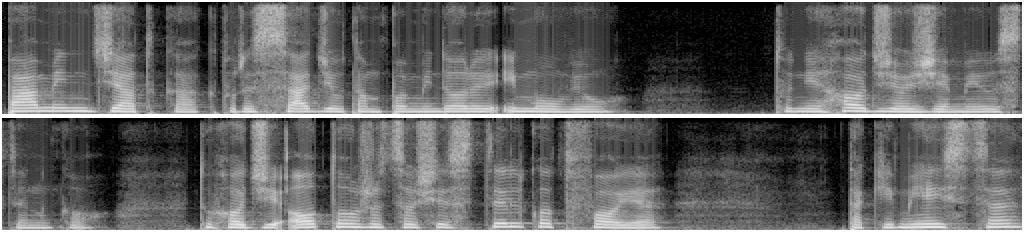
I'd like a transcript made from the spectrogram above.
Pamięć dziadka, który sadził tam pomidory i mówił: Tu nie chodzi o ziemię, Justynko. Tu chodzi o to, że coś jest tylko twoje. Takie miejsce,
